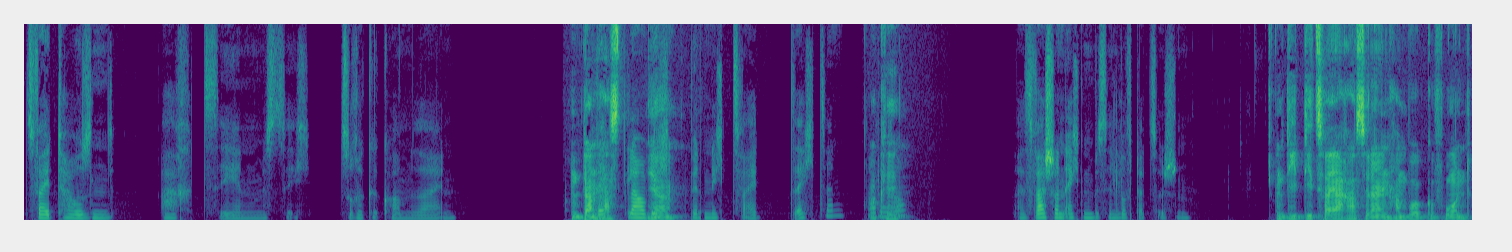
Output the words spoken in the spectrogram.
2018 müsste ich zurückgekommen sein. Und dann Weg, hast glaube ja. ich, bin ich 2016 oder Okay. so. Es war schon echt ein bisschen Luft dazwischen. und die, die zwei Jahre hast du dann in Hamburg gewohnt.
